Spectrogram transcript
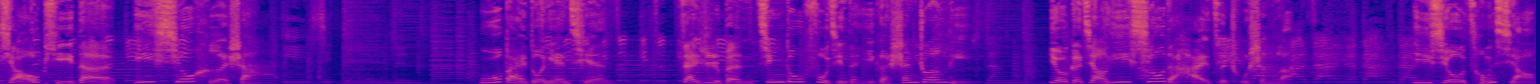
调皮的一休和尚。五百多年前，在日本京都附近的一个山庄里，有个叫一休的孩子出生了。一休从小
